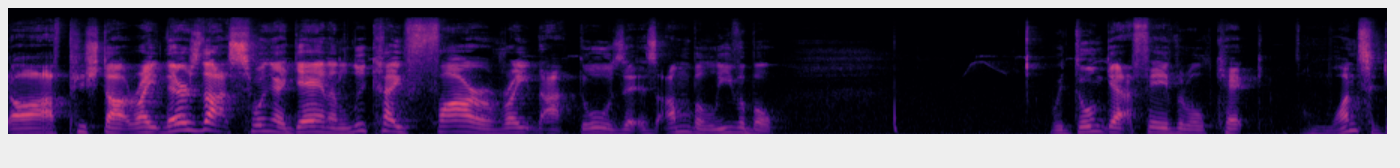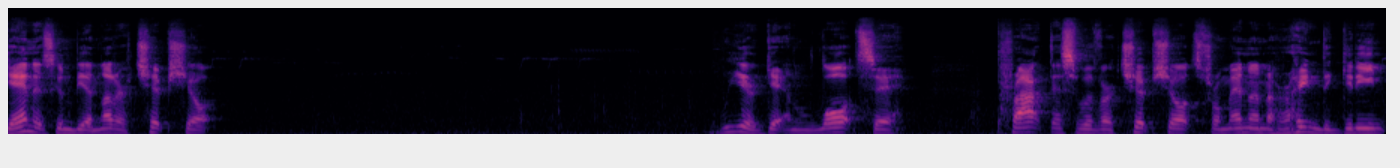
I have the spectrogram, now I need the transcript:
Oh, I've pushed that right. There's that swing again, and look how far right that goes. It is unbelievable. We don't get a favourable kick. And once again, it's going to be another chip shot. We are getting lots of practice with our chip shots from in and around the green.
